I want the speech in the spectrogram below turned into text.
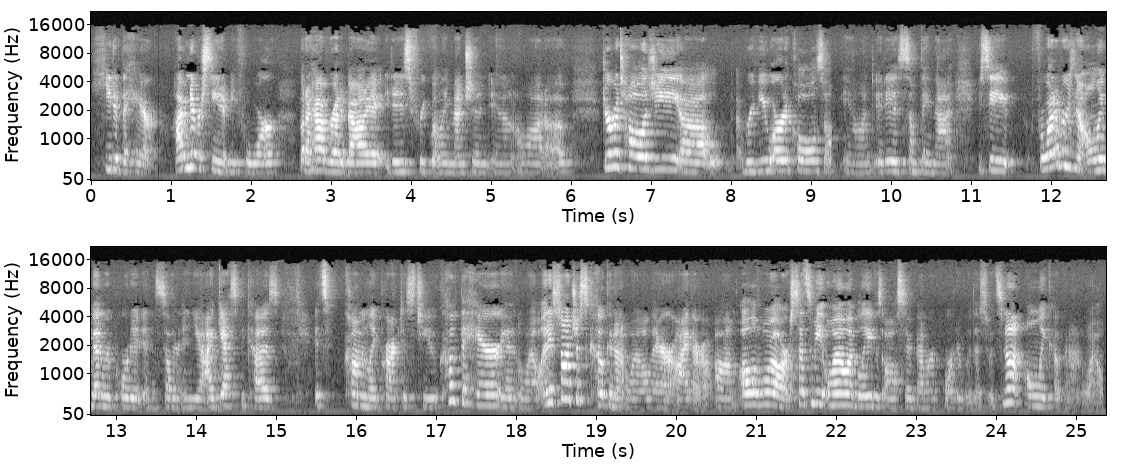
heat of the hair. I've never seen it before, but I have read about it. It is frequently mentioned in a lot of dermatology uh, review articles, and it is something that you see, for whatever reason, only been reported in southern India. I guess because it's commonly practiced to coat the hair in oil. And it's not just coconut oil there either. Um, olive oil or sesame oil, I believe, has also been reported with this. So it's not only coconut oil.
